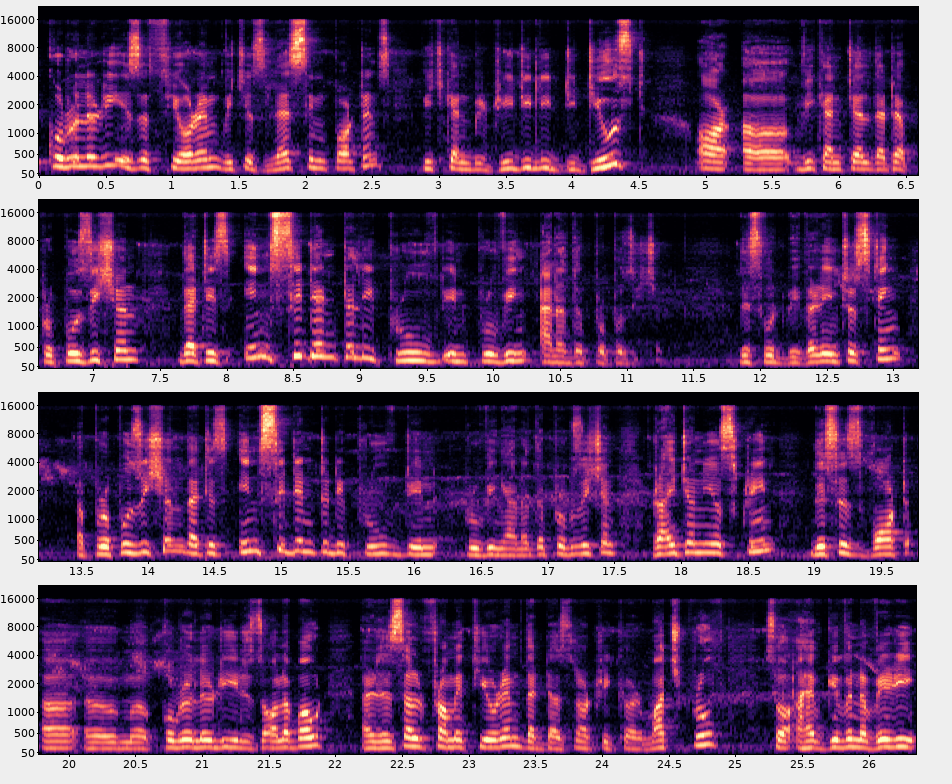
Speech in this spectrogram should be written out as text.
corollary is a theorem which is less importance, which can be readily deduced or uh, we can tell that a proposition that is incidentally proved in proving another proposition. This would be very interesting. A proposition that is incidentally proved in proving another proposition. Right on your screen, this is what uh, um, a corollary is all about. A result from a theorem that does not require much proof. So I have given a very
